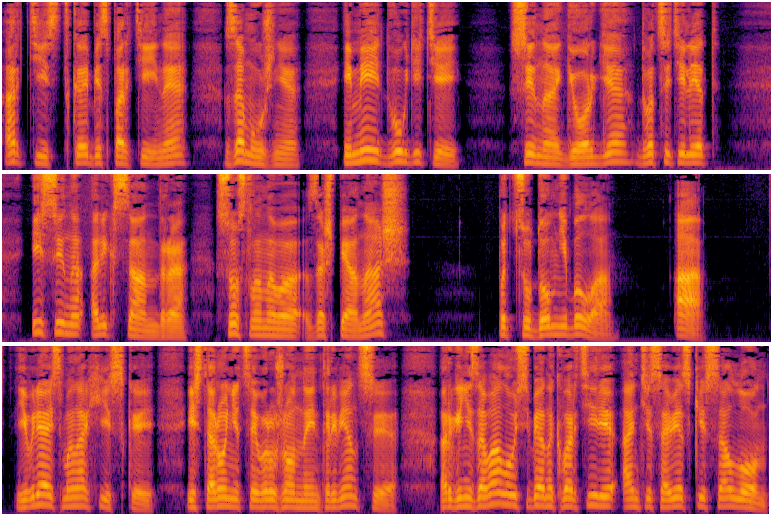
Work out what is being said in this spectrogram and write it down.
артистка, беспартийная, замужняя, имеет двух детей, сына Георгия, 20 лет, и сына Александра, сосланного за шпионаж, под судом не была. А являясь монархистской и сторонницей вооруженной интервенции, организовала у себя на квартире антисоветский салон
